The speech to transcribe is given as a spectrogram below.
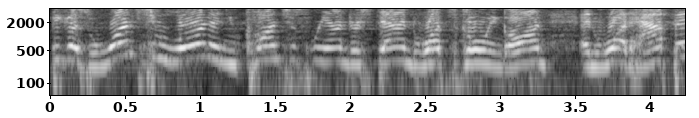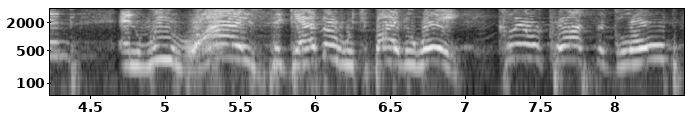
because once you learn and you consciously understand what's going on and what happened, and we rise together, which by the way, clear across the globe,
